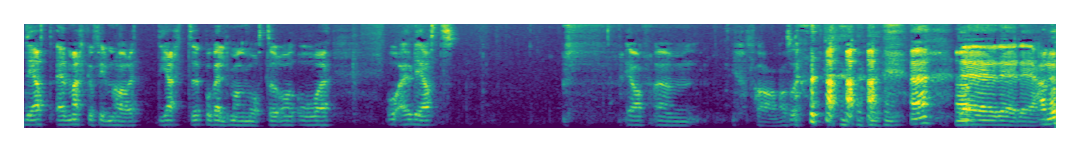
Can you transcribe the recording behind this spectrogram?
det at jeg merker filmen har et hjerte på veldig mange måter, og, og, og også det at ja, um, faen altså. Det, det, det, Ja, nå,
